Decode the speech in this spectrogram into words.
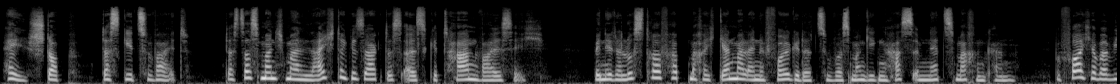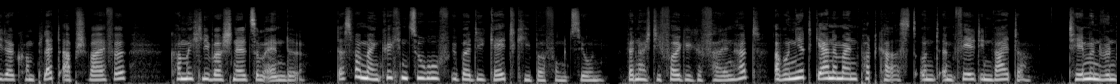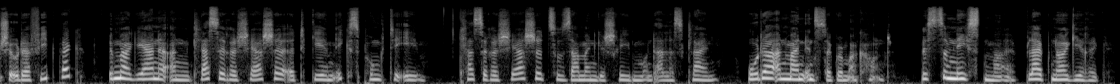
hey, stopp, das geht zu weit. Dass das manchmal leichter gesagt ist als getan, weiß ich. Wenn ihr da Lust drauf habt, mache ich gern mal eine Folge dazu, was man gegen Hass im Netz machen kann. Bevor ich aber wieder komplett abschweife, komme ich lieber schnell zum Ende. Das war mein Küchenzuruf über die Gatekeeper-Funktion. Wenn euch die Folge gefallen hat, abonniert gerne meinen Podcast und empfehlt ihn weiter. Themenwünsche oder Feedback? Immer gerne an klasserecherche.gmx.de. Klasse Recherche zusammengeschrieben und alles klein. Oder an meinen Instagram-Account. Bis zum nächsten Mal. Bleibt neugierig.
